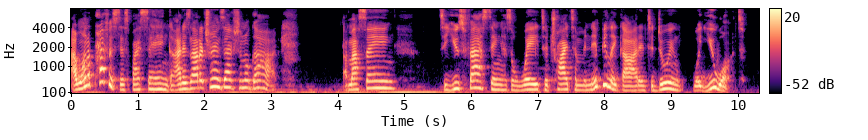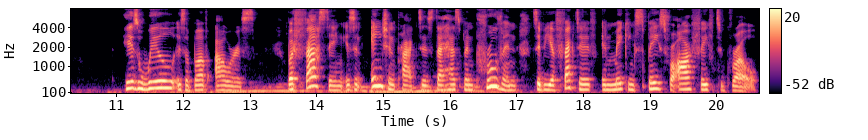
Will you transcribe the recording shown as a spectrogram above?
I want to preface this by saying God is not a transactional God. I'm not saying to use fasting as a way to try to manipulate God into doing what you want. His will is above ours. But fasting is an ancient practice that has been proven to be effective in making space for our faith to grow.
